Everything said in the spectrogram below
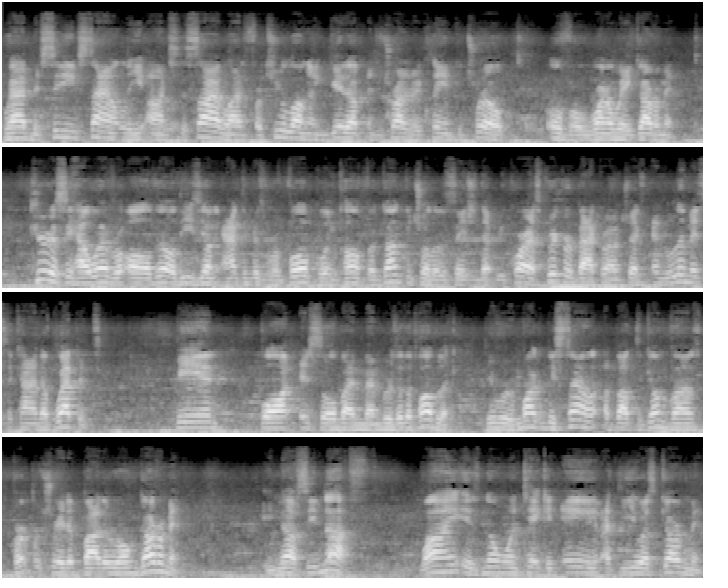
who have been sitting silently on the sidelines for too long and get up and try to reclaim control over a runaway government. Curiously, however, although these young activists were vocal in calling for gun control legislation that requires stricter background checks and limits the kind of weapons being bought and sold by members of the public, they were remarkably silent about the gun violence perpetrated by their own government. Enough's enough. Why is no one taking aim at the U.S. government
